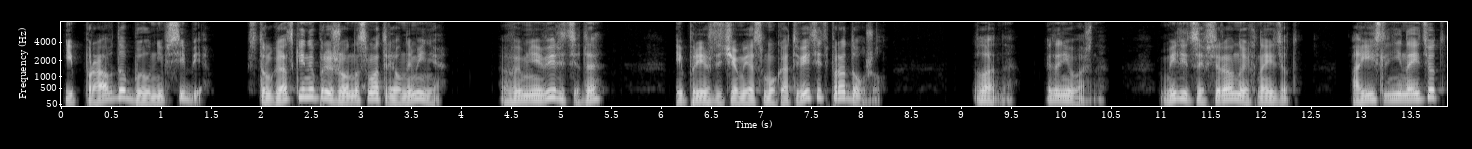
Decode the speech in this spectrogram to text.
и правда был не в себе. Стругацкий напряженно смотрел на меня. «Вы мне верите, да?» И прежде чем я смог ответить, продолжил. «Ладно, это не важно. Милиция все равно их найдет. А если не найдет,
